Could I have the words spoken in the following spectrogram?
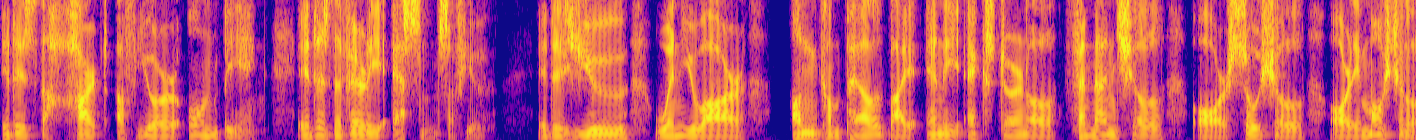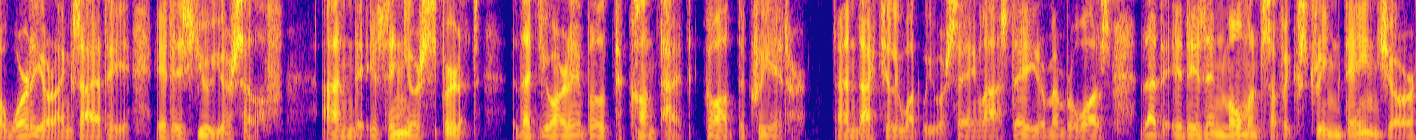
It is the heart of your own being. It is the very essence of you. It is you when you are uncompelled by any external financial or social or emotional worry or anxiety. It is you yourself and it's in your spirit that you are able to contact God the Creator. And actually, what we were saying last day, you remember, was that it is in moments of extreme danger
